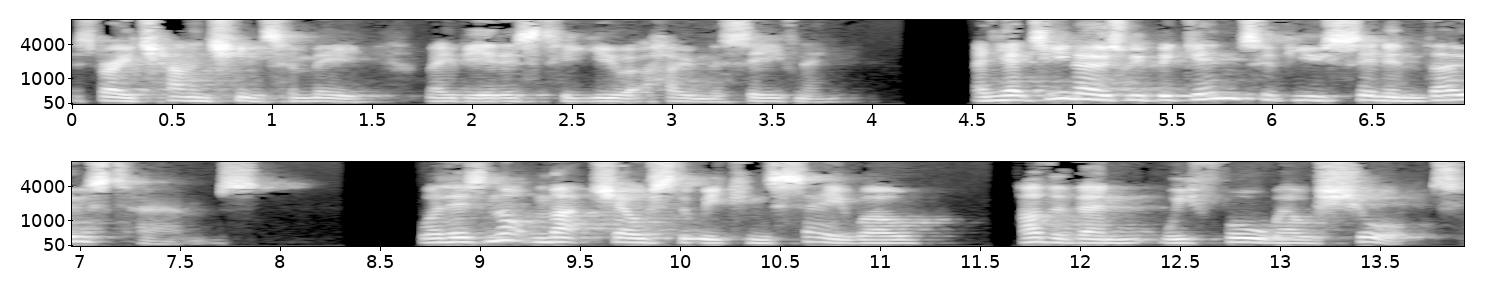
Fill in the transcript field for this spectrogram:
It's very challenging to me. Maybe it is to you at home this evening. And yet, do you know, as we begin to view sin in those terms, well, there's not much else that we can say, well, other than we fall well short.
